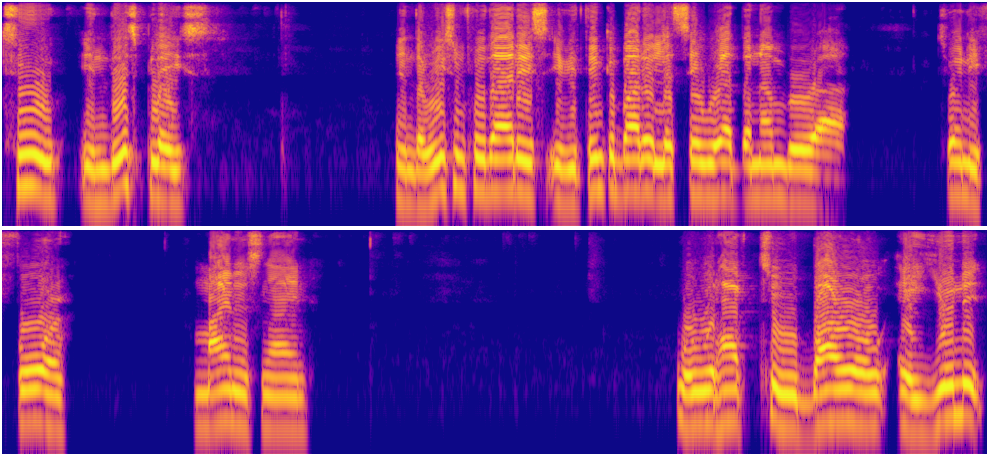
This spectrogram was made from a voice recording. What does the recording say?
2 in this place. And the reason for that is, if you think about it, let's say we had the number uh, 24 minus 9. We would have to borrow a unit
